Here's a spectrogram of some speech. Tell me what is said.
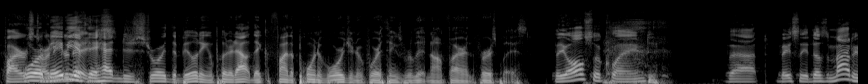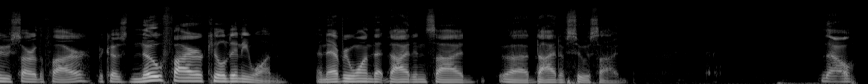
fire. Or starting maybe if they hadn't destroyed the building and put it out, they could find the point of origin of where things were lit on fire in the first place. They also claimed that basically it doesn't matter who started the fire because no fire killed anyone, and everyone that died inside uh, died of suicide. Now,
